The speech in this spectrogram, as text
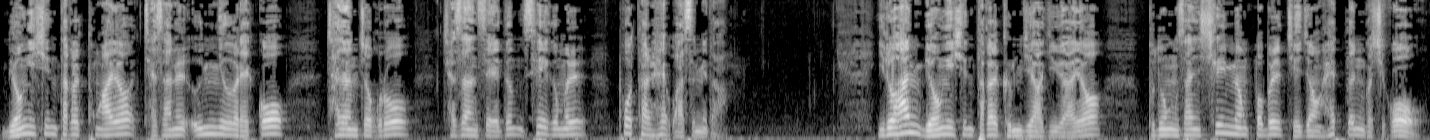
명의신탁을 통하여 재산을 은닉을 했고 자연적으로 재산세 등 세금을 포탈해 왔습니다. 이러한 명의신탁을 금지하기 위하여 부동산 실명법을 제정했던 것이고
